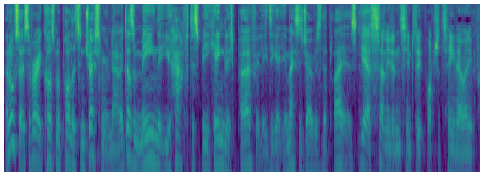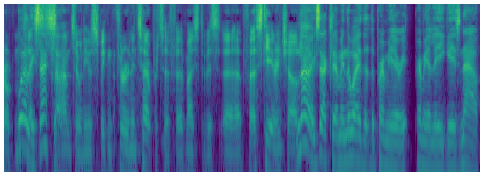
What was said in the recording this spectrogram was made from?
And also, it's a very cosmopolitan dressing room now. It doesn't mean that you have to speak English perfectly to get your message over to the players. Yeah, certainly didn't seem to do Pochettino any problems. Well, exactly. Southampton when he was speaking through an interpreter for most of his uh, first year in charge. No, exactly. I mean, the way that the Premier Premier League is now,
